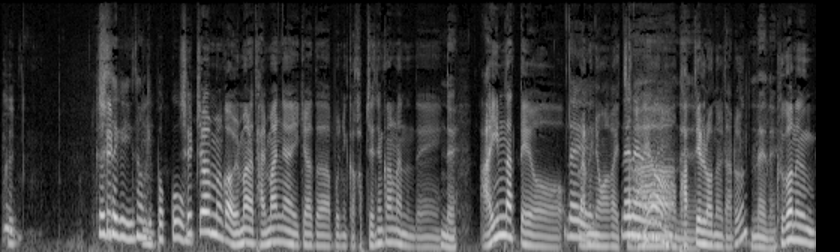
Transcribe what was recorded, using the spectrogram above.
그래서 실- 되게 인상 음, 깊었고. 실제물과 얼마나 닮았냐 얘기하다 보니까 갑자기 생각났는데 네. 아임나떼어라는 네. 영화가 있잖아요. 아, 밥 네네. 딜런을 다룬. 네네. 그거는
